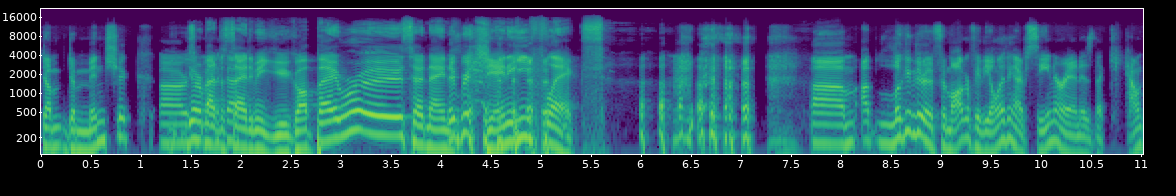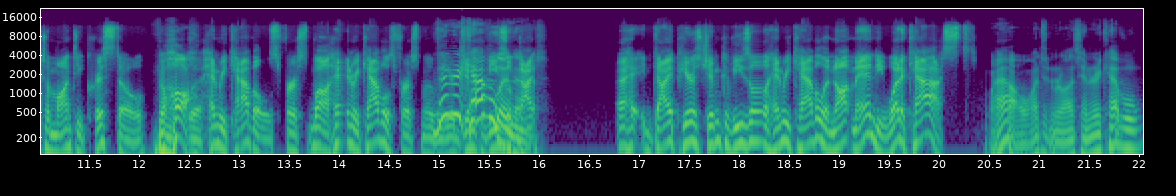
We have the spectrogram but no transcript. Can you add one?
Dom- Dominczyk. Uh, You're about like to say to me, you got Behrooz. Her name's Jenny Flex. um, I'm looking through the filmography, the only thing I've seen her in is the Count of Monte Cristo, Oh, Henry Cavill's first. Well, Henry Cavill's first movie. Henry Cavill in Guy, uh, Guy Pearce, Jim Caviezel, Henry Cavill, and not Mandy. What a cast! Wow, I didn't realize Henry Cavill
